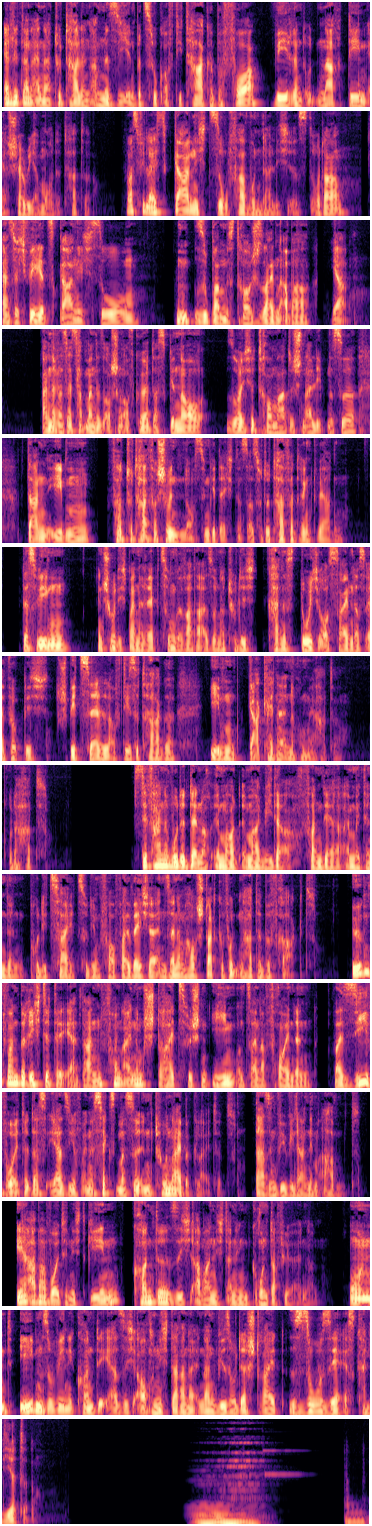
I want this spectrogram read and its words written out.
Er litt an einer totalen Amnesie in Bezug auf die Tage bevor, während und nachdem er Sherry ermordet hatte. Was vielleicht gar nicht so verwunderlich ist, oder? Also ich will jetzt gar nicht so super misstrauisch sein, aber ja. Andererseits hat man das auch schon oft gehört, dass genau solche traumatischen Erlebnisse dann eben total verschwinden aus dem Gedächtnis, also total verdrängt werden. Deswegen entschuldigt meine Reaktion gerade. Also natürlich kann es durchaus sein, dass er wirklich speziell auf diese Tage eben gar keine Erinnerung mehr hatte oder hat. Stefane wurde dennoch immer und immer wieder von der ermittelnden Polizei zu dem Vorfall, welcher in seinem Haus stattgefunden hatte, befragt. Irgendwann berichtete er dann von einem Streit zwischen ihm und seiner Freundin, weil sie wollte, dass er sie auf eine Sexmesse in Tournai begleitet. Da sind wir wieder an dem Abend. Er aber wollte nicht gehen, konnte sich aber nicht an den Grund dafür erinnern. Und ebenso wenig konnte er sich auch nicht daran erinnern, wieso der Streit so sehr eskalierte.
